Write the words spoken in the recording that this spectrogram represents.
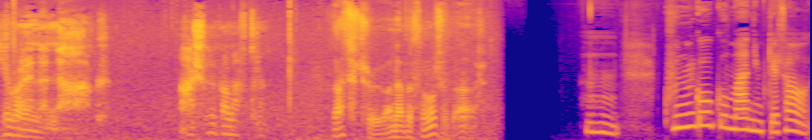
You were in the knock. I should have gone after him. That's true, I never thought of that. 군고구마님께서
